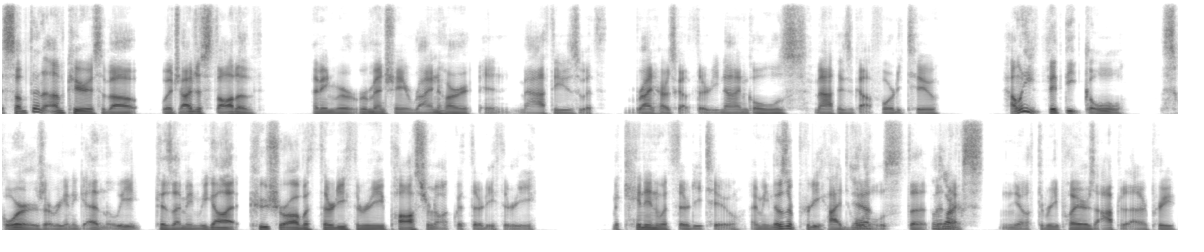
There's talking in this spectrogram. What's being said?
Something I'm curious about, which I just thought of. I mean, we're we're mentioning Reinhart and Matthews. With Reinhart's got 39 goals, Matthews got 42. How many 50 goal scorers are we going to get in the league? Because I mean, we got Kucherov with 33, Pastrnak with 33, MacKinnon with 32. I mean, those are pretty high Yeah, totals. the the are. next you know three players after that are pretty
